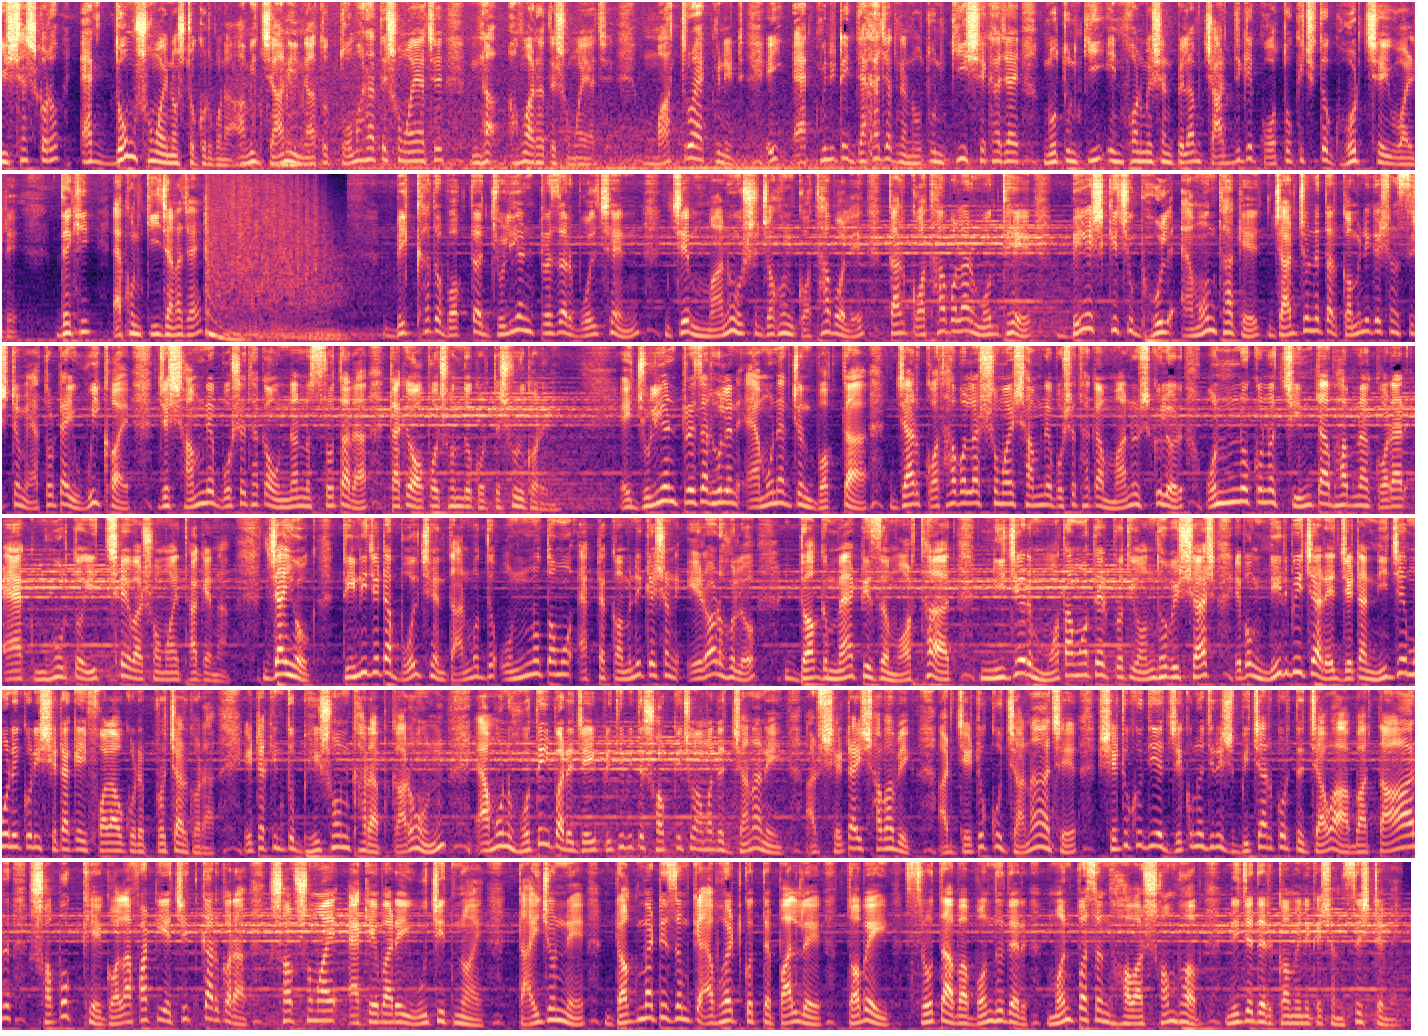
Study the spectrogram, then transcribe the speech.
বিশ্বাস করো, একদম সময় নষ্ট করব না। আমি জানি না তো তোমার হাতে সময় আছে, না আমার হাতে সময় আছে। মাত্র এক মিনিট। এই এক মিনিটেই দেখা যাক না নতুন কি শেখা যায়, নতুন কি ইনফরমেশন পেলাম। চারদিকে কত কিছু তো ঘটছে এই ওয়ার্ল্ডে দেখি, এখন কি জানা যায়? বিখ্যাত বক্তা জুলিয়ান ট্রেজার বলছেন যে মানুষ যখন কথা বলে, তার কথা বলার মধ্যে বেশ কিছু ভুল এমন থাকে যার জন্য তার কমিউনিকেশন সিস্টেম এতটাই উইক হয় যে সামনে বসে থাকা অন্যান্য শ্রোতারা তাকে অপছন্দ করতে শুরু করেন। এই জুলিয়ান ট্রেজার হলেন এমন একজন বক্তা যার কথা বলার সময় সামনে বসে থাকা মানুষগুলোর অন্য কোনো চিন্তা ভাবনা করার এক মুহূর্ত ইচ্ছে বা সময় থাকে না। যাই হোক, তিনি যেটা বলছেন তার মধ্যে অন্যতম একটা কমিউনিকেশন এরর হলো ডগম্যাটিজম অর্থাৎ নিজের মতামতের প্রতি অন্ধবিশ্বাস এবং নির্বিচারে যেটা নিজে মনে করি সেটাকেই ফলাও করে প্রচার করা। এটা কিন্তু ভীষণ খারাপ, কারণ এমন হতেই পারে যে এই পৃথিবীতে সব কিছু আমাদের জানা নেই। আর সেটাই স্বাভাবিক। আর যেটুকু জানা আছে, সেটুকু দিয়ে যে কোনো জিনিস বিচার করতে যাওয়া বা তার সপক্ষে গলা ফাটিয়ে চিৎকার করা সব সময় একেবারেই উচিত নয়। তাই জন্যে ডগম্যাটিজমকে অ্যাভয়েড করতে পারলে তবেই শ্রোতা বা বন্ধুদের মনপসন্দ হওয়া সম্ভব নিজেদের কমিউনিকেশন সিস্টেমে।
